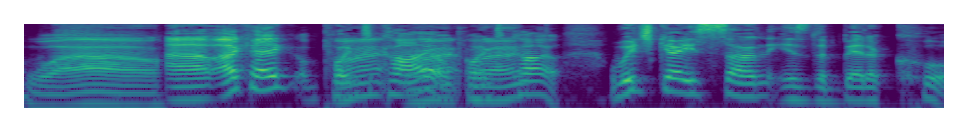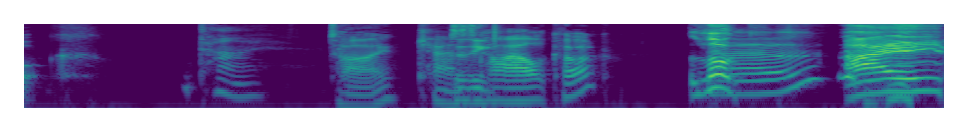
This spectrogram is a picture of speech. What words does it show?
Wow. Uh, okay, point to Alright, Kyle. alright, point to alright. Kyle. Which gay son is the better cook? Ty. Ty. Can Does he- Kyle cook? Look, No. I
